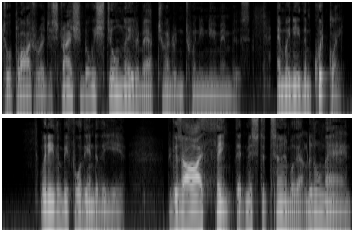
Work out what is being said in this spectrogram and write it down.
to apply for registration, but we still need about 220 new members. And we need them quickly. We need them before the end of the year. Because I think that Mr. Turnbull, that little man,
